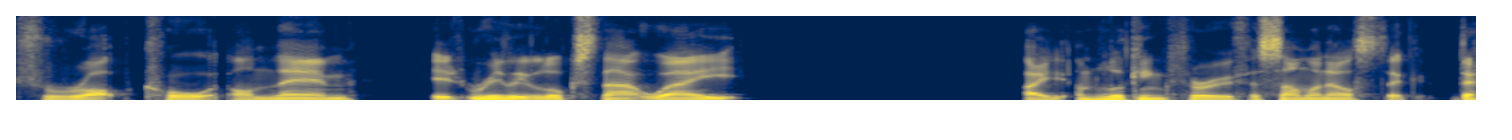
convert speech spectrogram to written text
drop court on them. It really looks that way. I, I'm looking through for someone else that the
